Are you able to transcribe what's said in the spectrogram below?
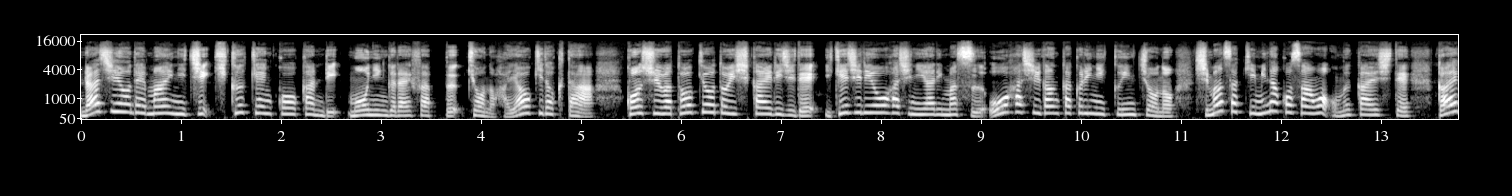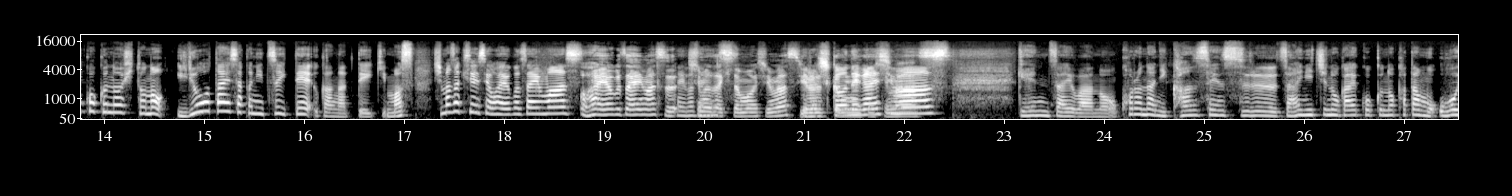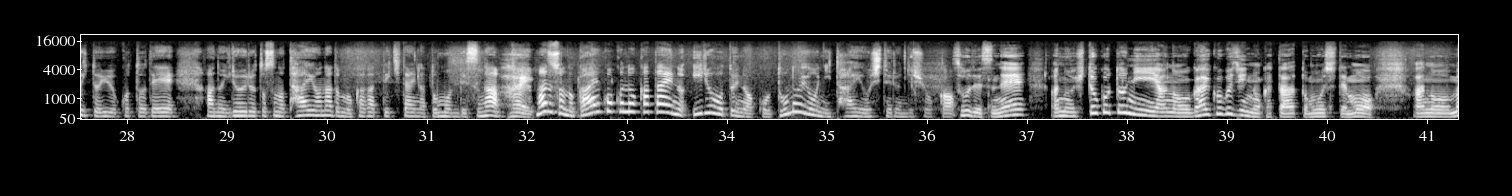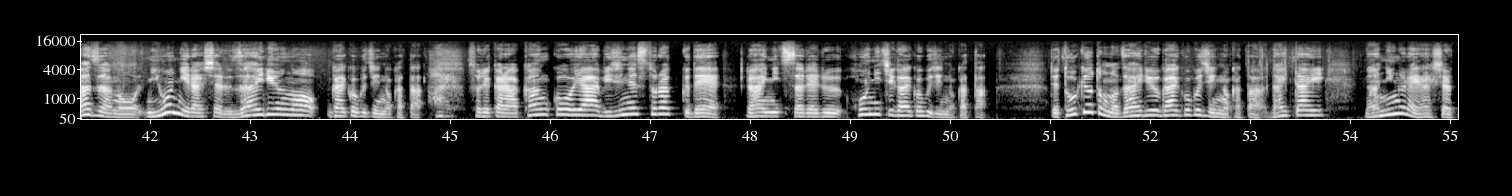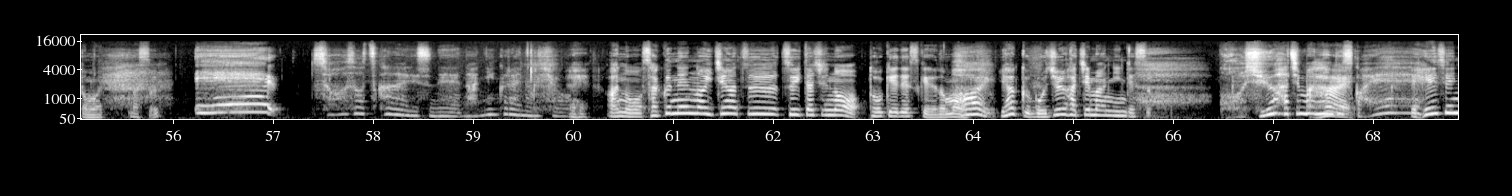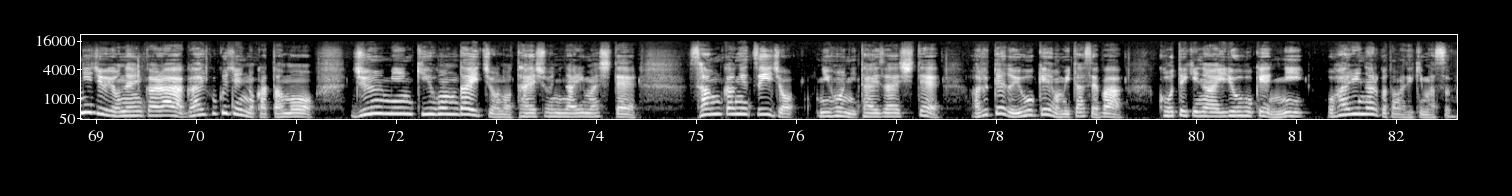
ラジオで毎日聞く健康管理、モーニングライフアップ、今日の早起きドクター。今週は東京都医師会理事で池尻大橋にあります大橋眼科クリニック院長の島崎美奈子さんをお迎えして、外国の人の医療対策について伺っていきます。島崎先生おはようございます。おはようございます。島崎と申します。よろしくお願いします。現在はあのコロナに感染する在日の外国の方も多いということであのいろいろとその対応なども伺っていきたいなと思うんですが、はい、まずその外国の方への医療というのはこうどのように対応してるんでしょうか？そうですね。あの一言にあの外国人の方と申してもあのまずあの日本にいらっしゃる在留の外国人の方、はい、それから観光やビジネストラックで来日される訪日外国人の方で東京都の在留外国人の方大体何人ぐらいいらっしゃると思います？えー、想像つかないですね。何人くらいなんでしょう？えあの昨年の1月1日の統計ですけれども、はい、約58万人です。58万人ですか、はい、平成24年から外国人の方も住民基本台帳の対象になりまして3ヶ月以上日本に滞在してある程度要件を満たせば公的な医療保険にお入りになることができます。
